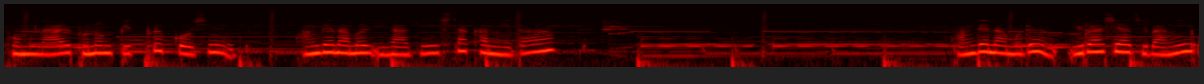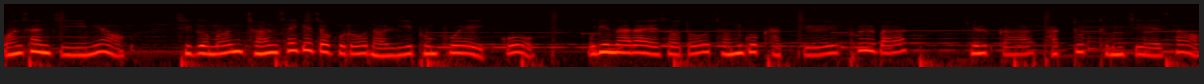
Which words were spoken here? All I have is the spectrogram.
봄날 분홍빛 풀꽃인 광대나물 이야기 시작합니다. 광대나물은 유라시아 지방이 원산지이며 지금은 전 세계적으로 널리 분포해 있고 우리나라에서도 전국 각지의 풀밭, 길가, 밭둑 등지에서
